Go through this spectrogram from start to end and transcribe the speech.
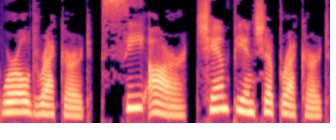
World Record, CR, Championship Record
